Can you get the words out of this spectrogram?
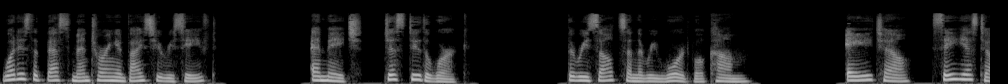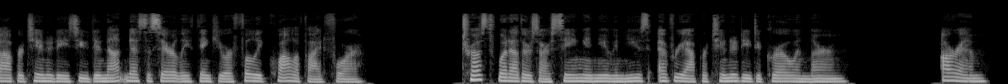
what is the best mentoring advice you received? MH, just do the work. The results and the reward will come. AHL, say yes to opportunities you do not necessarily think you are fully qualified for. Trust what others are seeing in you and use every opportunity to grow and learn. RM,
